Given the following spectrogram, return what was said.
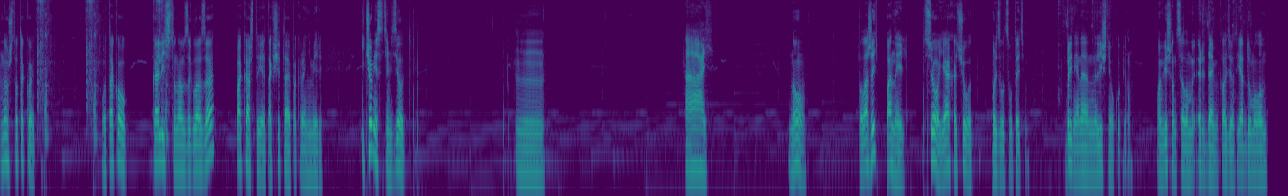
Ну, что такое-то? Вот такого количество нам за глаза. Пока что я так считаю, по крайней мере. И что мне с этим сделать? -м Ай. Ну. Положить панель. Все, я хочу вот пользоваться вот этим. Блин, я, наверное, лишнего купил. Он, видишь, он целыми рядами кладет. Я думал, он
